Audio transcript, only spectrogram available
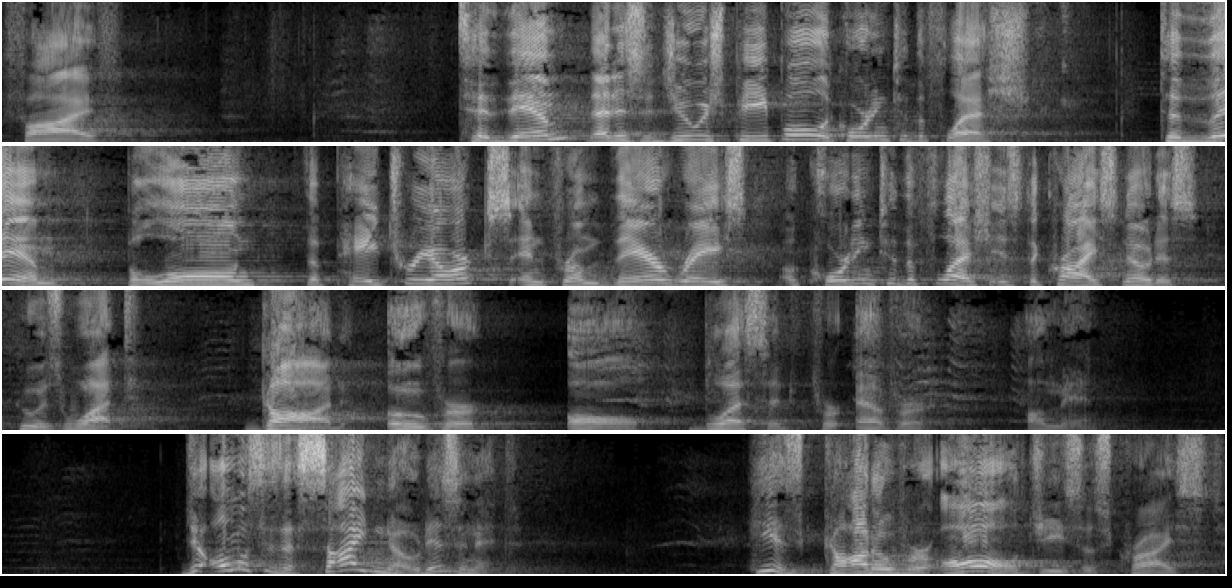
5. To them, that is the Jewish people according to the flesh, to them belong the patriarchs, and from their race, according to the flesh, is the Christ, notice, who is what? God over all, blessed forever. Amen. Almost as a side note, isn't it? He is God over all, Jesus Christ.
